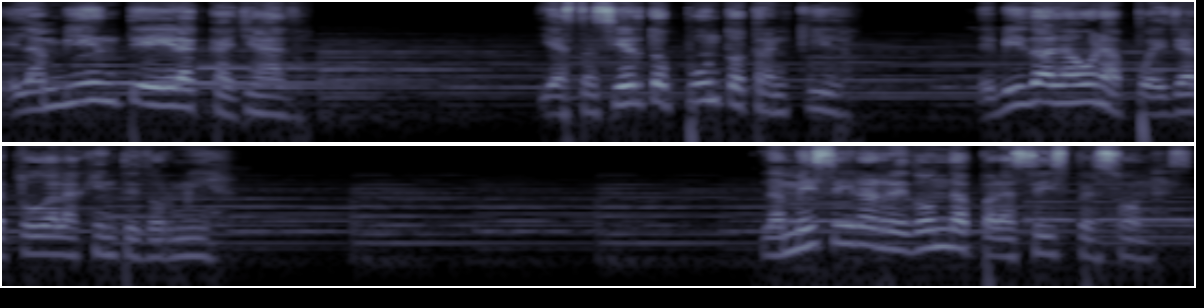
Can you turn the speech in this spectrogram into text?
El ambiente era callado y hasta cierto punto tranquilo debido a la hora pues ya toda la gente dormía. La mesa era redonda para seis personas.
